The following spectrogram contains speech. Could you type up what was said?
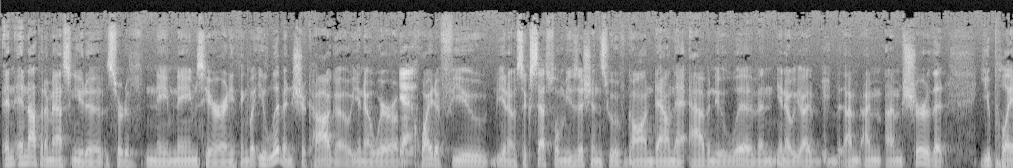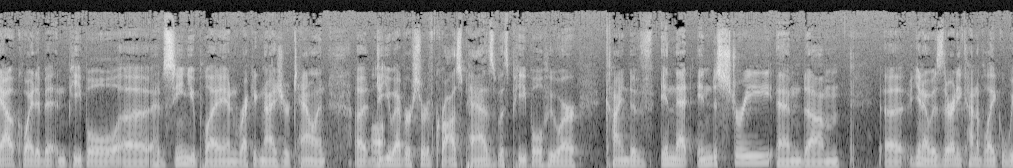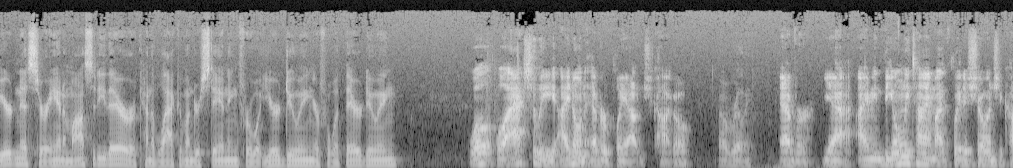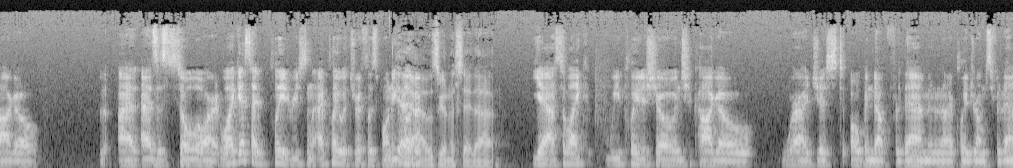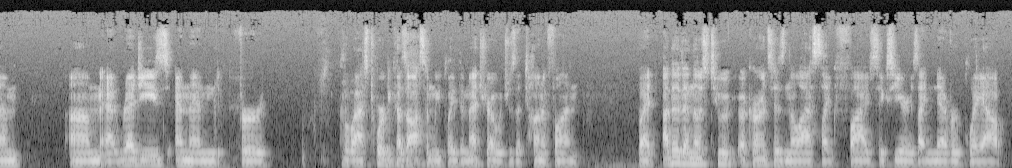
and, and not that I'm asking you to sort of name names here or anything, but you live in Chicago, you know, where Yeah. quite a few, you know, successful musicians who have gone down that avenue live, and you know, I, I'm I'm I'm sure that you play out quite a bit, and people uh, have seen you play and recognize your talent. Uh, do you ever sort of cross paths with people who are kind of in that industry and um, uh, you know, is there any kind of like weirdness or animosity there, or kind of lack of understanding for what you're doing or for what they're doing? well well actually i don't ever play out in chicago Oh, really? ever. Yeah, I mean, the only time I've played a show in Chicago I, as a solo art. Well, I guess I played recently. I played with Driftless Pony Yeah, Club. yeah, I was going to say that. Yeah, so like we played a show in Chicago where I just opened up for them, and then I played drums for them um, at Reggie's, and then for the last tour because awesome, we played the Metro, which was a ton of fun. But other than those two occurrences in the last like five six years, I never play out.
